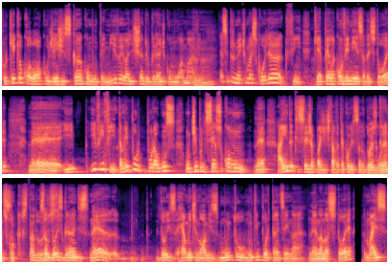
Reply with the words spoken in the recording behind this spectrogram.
por que que eu coloco o Gengis Khan como um temível e o Alexandre o Grande como um amável? Uhum. É simplesmente uma escolha, enfim, que é pela conveniência da história, né? E e, enfim, também por, por alguns, um tipo de senso comum, né? Ainda que seja, a gente estava até conversando um Dois grandes antes, conquistadores. São dois grandes, né? Dois realmente nomes muito muito importantes aí na, né, na nossa história, mas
